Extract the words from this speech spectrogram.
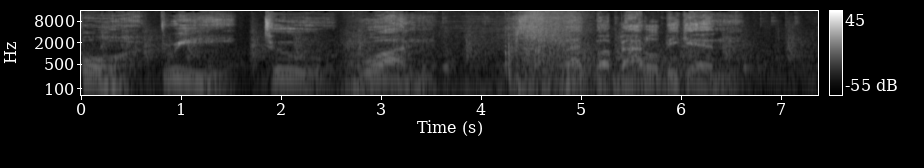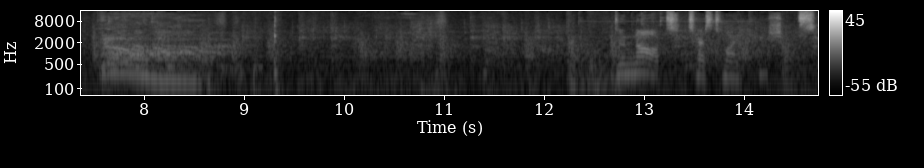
Four, three, two, one. Let the battle begin. Do not test my patience.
